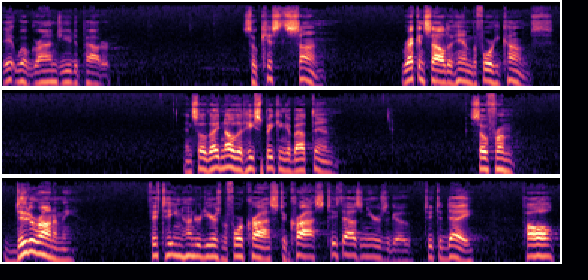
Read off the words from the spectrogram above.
it will grind you to powder. So kiss the Son. Reconcile to Him before He comes. And so they know that he's speaking about them. So from Deuteronomy, 1500 years before Christ, to Christ 2,000 years ago, to today, Paul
